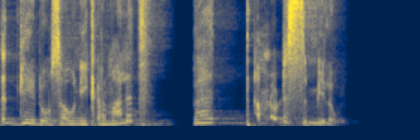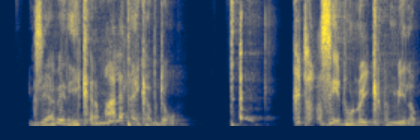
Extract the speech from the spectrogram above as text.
ጥግ ሄዶ ሰውን ይቅር ማለት በጣም ነው ደስ የሚለው። እግዚአብሔር ይቅር ማለት አይከብደውም። ጥግ ድረስ ሄዶ ነው ይቅር የሚለው።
